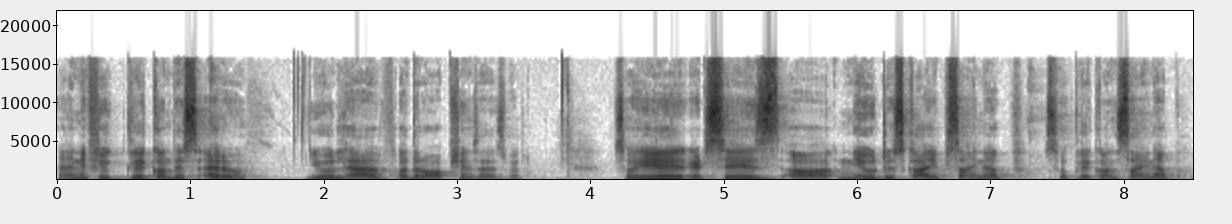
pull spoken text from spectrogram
and if you click on this arrow you will have other options as well. So here it says uh, new to Skype sign up. So click on sign up.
